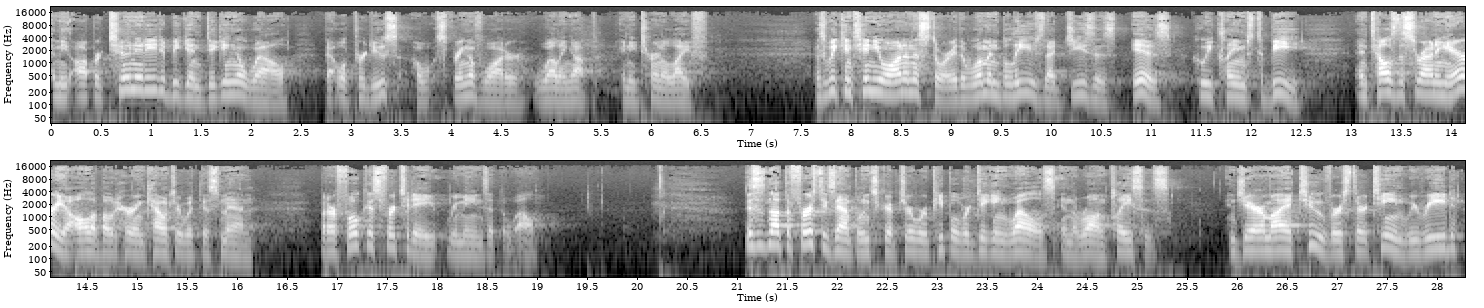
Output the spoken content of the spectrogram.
and the opportunity to begin digging a well that will produce a spring of water welling up in eternal life. As we continue on in the story, the woman believes that Jesus is who he claims to be and tells the surrounding area all about her encounter with this man. But our focus for today remains at the well. This is not the first example in Scripture where people were digging wells in the wrong places. In Jeremiah 2, verse 13, we read,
